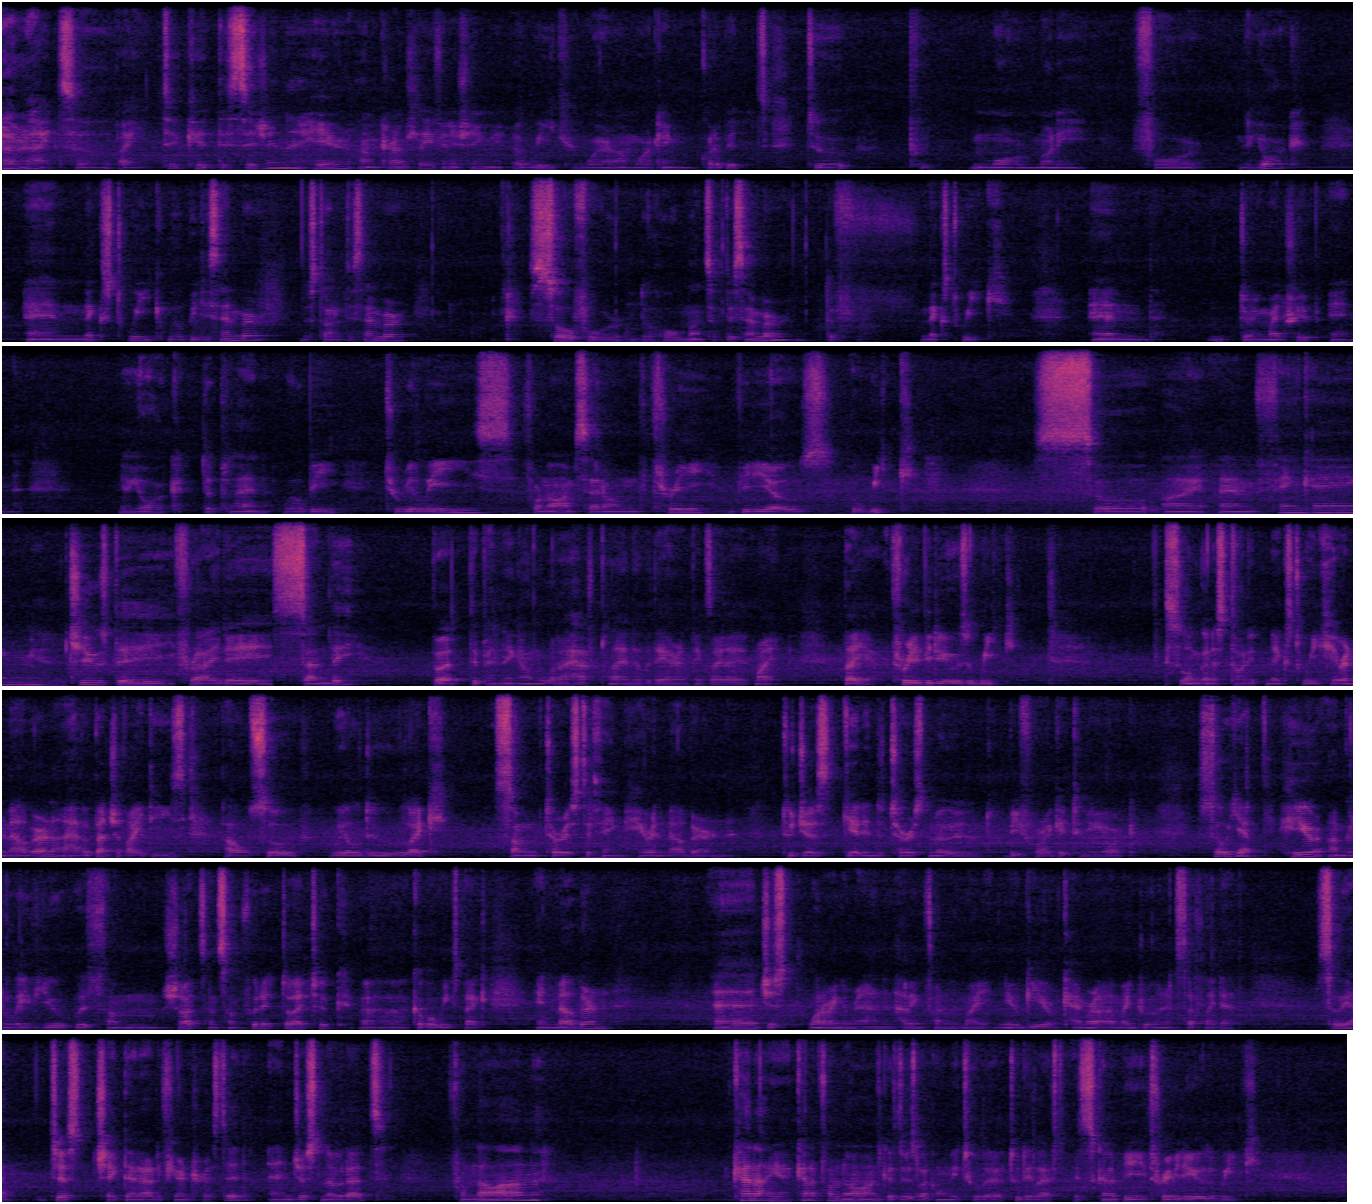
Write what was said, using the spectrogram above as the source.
Alright, so I took a decision here. I'm currently finishing a week where I'm working quite a bit to put more money for New York. And next week will be December, the start of December. So for the whole month of December, the next week and during my trip in New York, the plan will be to release, for now I'm set on three videos a week. So I am thinking Tuesday, Friday, Sunday, but depending on what I have planned over there and things like that, it might. But yeah, three videos a week. So I'm gonna start it next week here in Melbourne. I have a bunch of ideas. I also will do like some touristy thing here in Melbourne to just get into tourist mode before I get to New York. So yeah, here I'm gonna leave you with some shots and some footage that I took uh, a couple weeks back in Melbourne. Uh, just wandering around and having fun with my new gear, camera, my drone and stuff like that. So yeah, just check that out if you're interested and just know that from now on? Kind of yeah kind of from now on because there's like only two left two day left. It's gonna be three videos a week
